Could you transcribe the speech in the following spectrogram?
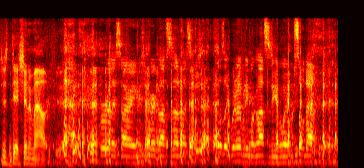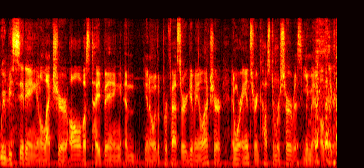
Just dishing them out. We're really sorry. Here's a pair of glasses on us. Feels like we don't have any more glasses to give away. We're sold out. We'd be sitting in a lecture, all of us typing, and you know, with a professor giving a lecture, and we're answering customer service emails. Like,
